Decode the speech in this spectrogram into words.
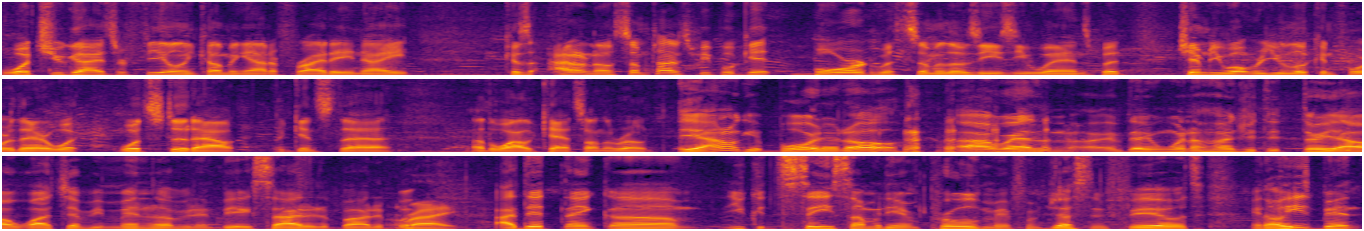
what you guys are feeling coming out of Friday night. Because I don't know, sometimes people get bored with some of those easy wins. But Chimdi, what were you looking for there? What what stood out against the uh, the Wildcats on the road? Yeah, I don't get bored at all. I'd rather if they win 100 to three, I'll watch every minute of it and be excited about it. But Right. I did think um, you could see some of the improvement from Justin Fields. You know, he's been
